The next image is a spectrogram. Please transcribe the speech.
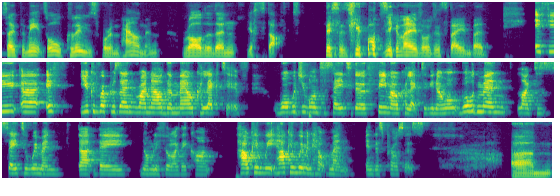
So for me, it's all clues for empowerment rather than you're stuffed. This is yours. You may as well just stay in bed. If you uh, if you could represent right now the male collective, what would you want to say to the female collective? You know what, what would men like to say to women that they normally feel like they can't? How can we how can women help men in this process? Um,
